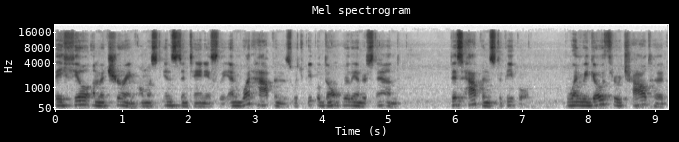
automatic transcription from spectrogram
they feel a maturing almost instantaneously. And what happens, which people don't really understand, this happens to people when we go through childhood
